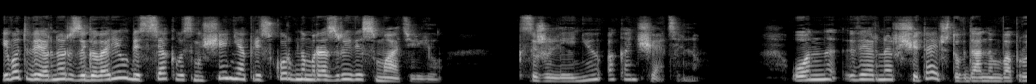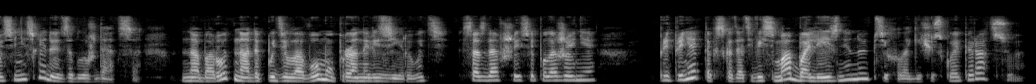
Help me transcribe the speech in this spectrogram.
И вот Вернер заговорил без всякого смущения о прискорбном разрыве с матерью, к сожалению, окончательном. Он, Вернер, считает, что в данном вопросе не следует заблуждаться. Наоборот, надо по-деловому проанализировать создавшееся положение, предпринять, так сказать, весьма болезненную психологическую операцию —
